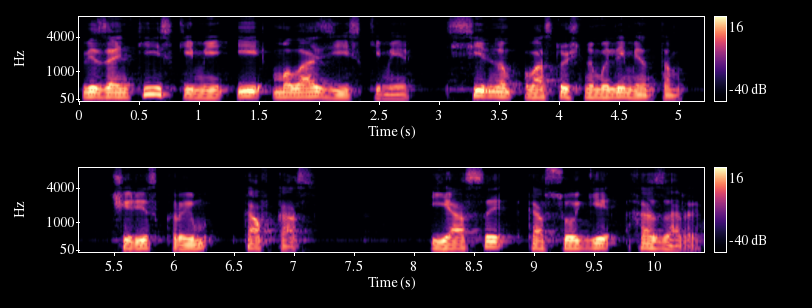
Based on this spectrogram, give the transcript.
византийскими и малоазийскими, с сильным восточным элементом, через Крым, Кавказ, Ясы, Косоги, Хазары,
